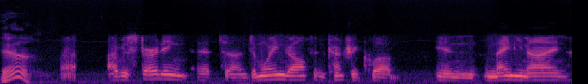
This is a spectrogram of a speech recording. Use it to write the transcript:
Yeah. Uh, I was starting at uh, Des Moines Golf and Country Club in 99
